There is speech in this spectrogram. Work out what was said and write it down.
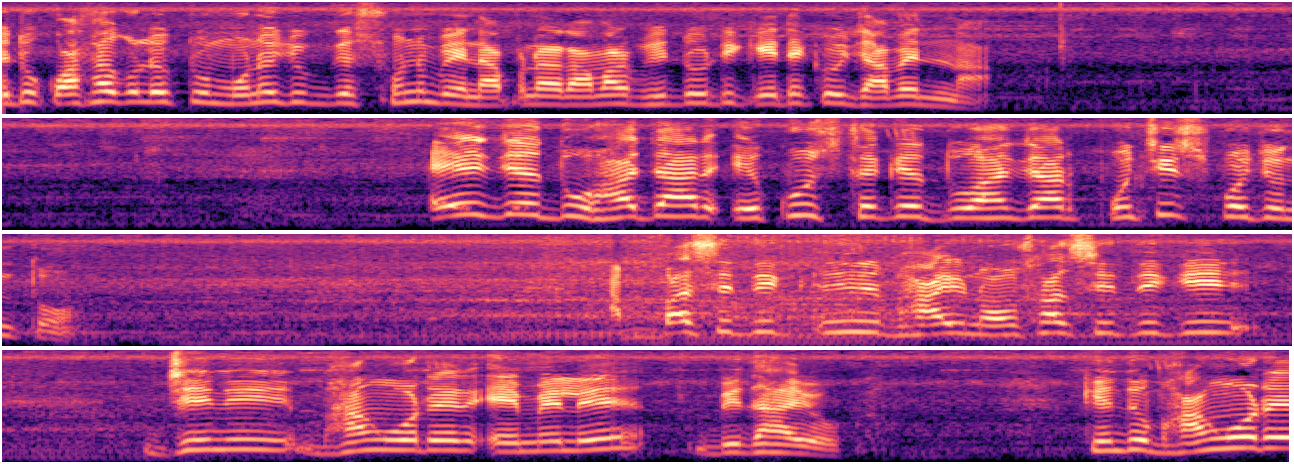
একটু কথাগুলো একটু মনোযোগ দিয়ে শুনবেন, আপনারা আমার ভিডিওটি কেটে কেউ যাবেন না। এই যে দু একুশ থেকে দু পঁচিশ পর্যন্ত, আব্বাস সিদ্দিকির ভাই নৌসাদ সিদ্দিকি, যিনি ভাঙড়ের এমএলএ, বিধায়ক। কিন্তু ভাঙরে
